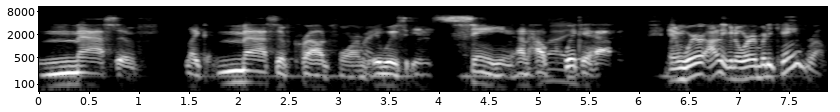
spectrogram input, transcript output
massive, like massive crowd formed. It was insane on how Right. quick it happened, and where I don't even know where everybody came from.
